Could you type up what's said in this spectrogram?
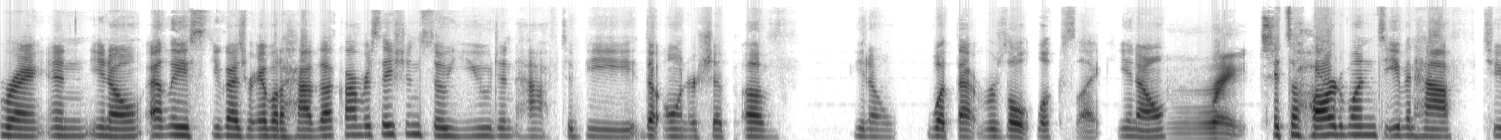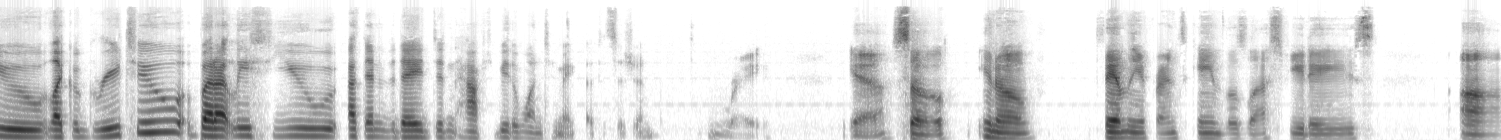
Right. And, you know, at least you guys were able to have that conversation so you didn't have to be the ownership of, you know, what that result looks like, you know? right It's a hard one to even have to like agree to, but at least you at the end of the day didn't have to be the one to make that decision. Right. Yeah. So, you know, family and friends came those last few days. Um,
